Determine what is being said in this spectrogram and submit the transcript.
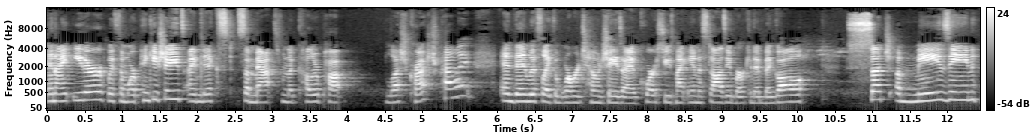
And I either, with the more pinky shades, I mixed some mattes from the ColourPop Blush Crush palette. And then with like the warmer tone shades, I of course use my Anastasia Birkin and Bengal. Such amazing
